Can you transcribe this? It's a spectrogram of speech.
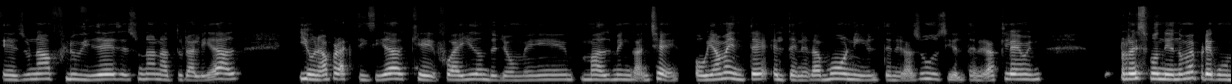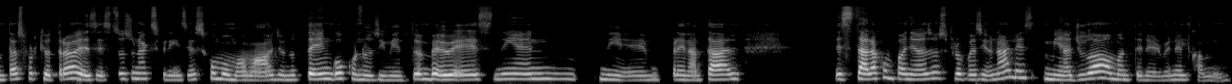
es una fluidez, es una naturalidad y una practicidad que fue ahí donde yo me, más me enganché. Obviamente, el tener a Moni, el tener a Susi, el tener a Clemen, respondiéndome preguntas, porque otra vez esto es una experiencia, es como mamá, yo no tengo conocimiento en bebés ni en, ni en prenatal. Estar acompañada de esos profesionales me ha ayudado a mantenerme en el camino.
